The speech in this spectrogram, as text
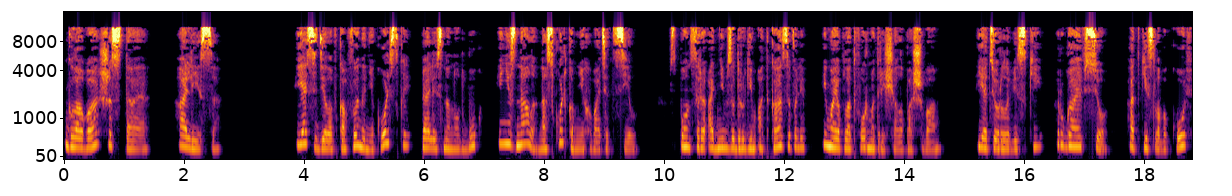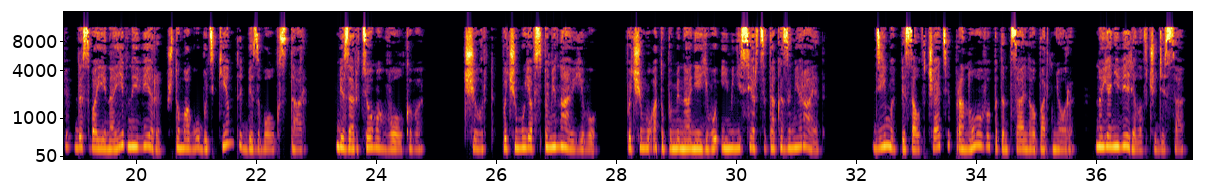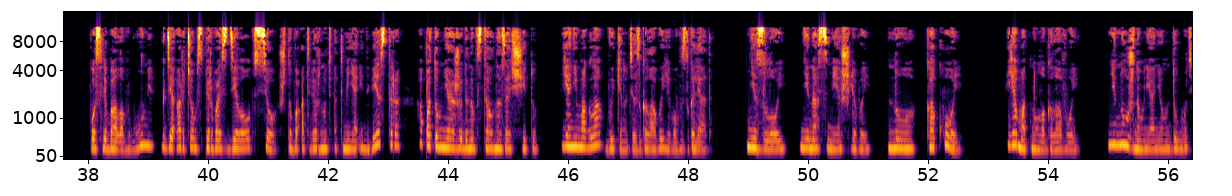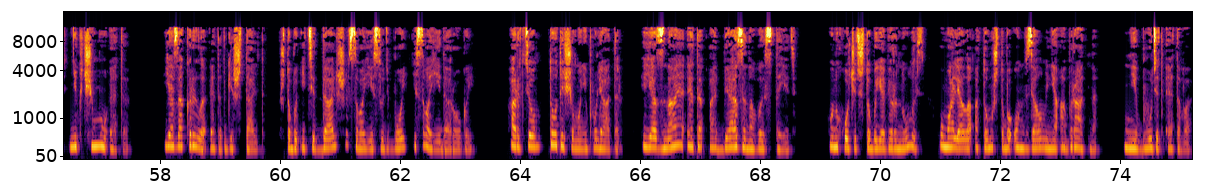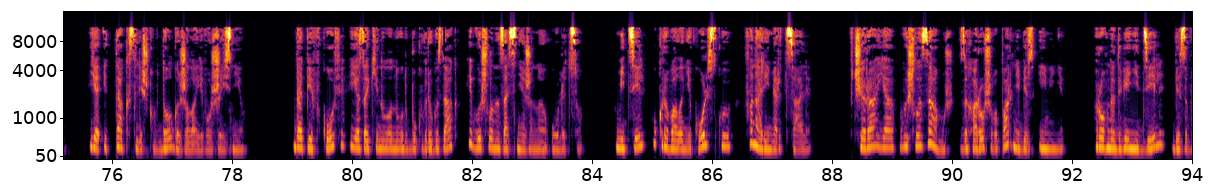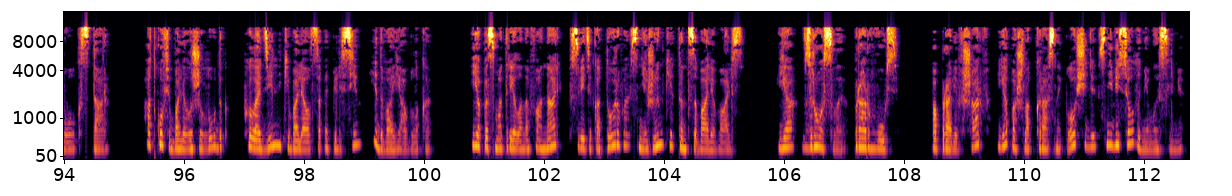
Глава шестая. Алиса. Я сидела в кафе на Никольской, пялись на ноутбук и не знала, насколько мне хватит сил. Спонсоры одним за другим отказывали, и моя платформа трещала по швам. Я терла виски, ругая все, от кислого кофе до своей наивной веры, что могу быть кем-то без Волк-Стар, без Артема Волкова. Черт, почему я вспоминаю его, Почему от упоминания его имени сердце так и замирает? Дима писал в чате про нового потенциального партнера, но я не верила в чудеса. После бала в ГУМе, где Артем сперва сделал все, чтобы отвернуть от меня инвестора, а потом неожиданно встал на защиту, я не могла выкинуть из головы его взгляд. Не злой, не насмешливый, но какой? Я мотнула головой. Не нужно мне о нем думать, ни к чему это. Я закрыла этот гештальт, чтобы идти дальше своей судьбой и своей дорогой. Артем тот еще манипулятор, и я, зная это, обязана выстоять. Он хочет, чтобы я вернулась, умоляла о том, чтобы он взял меня обратно. Не будет этого. Я и так слишком долго жила его жизнью. Допив кофе, я закинула ноутбук в рюкзак и вышла на заснеженную улицу. Метель укрывала Никольскую, фонари мерцали. Вчера я вышла замуж за хорошего парня без имени. Ровно две недели без волк-стар. От кофе болел желудок, в холодильнике валялся апельсин и два яблока. Я посмотрела на фонарь, в свете которого снежинки танцевали вальс. Я взрослая, прорвусь. Поправив шарф, я пошла к Красной площади с невеселыми мыслями.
